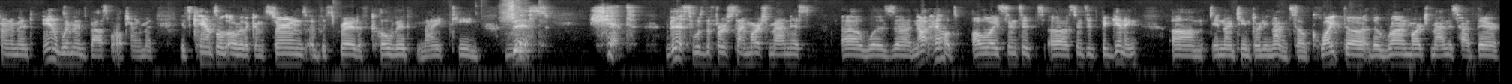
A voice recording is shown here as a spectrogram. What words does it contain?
tournament and women's basketball tournament is canceled over the concerns of the spread of COVID 19. This, shit, this was the first time March Madness uh, was uh, not held all the way since its uh, since its beginning um, in 1939. So quite the the run March Madness had there.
